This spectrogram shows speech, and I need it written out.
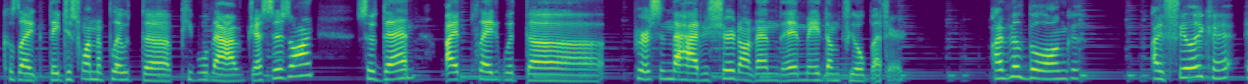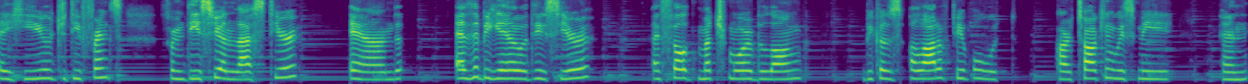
because like they just want to play with the people that have dresses on. So then I played with the person that had a shirt on and it made them feel better. I feel belong. I feel like a, a huge difference from this year and last year. And at the beginning of this year, I felt much more belong because a lot of people would, are talking with me, and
